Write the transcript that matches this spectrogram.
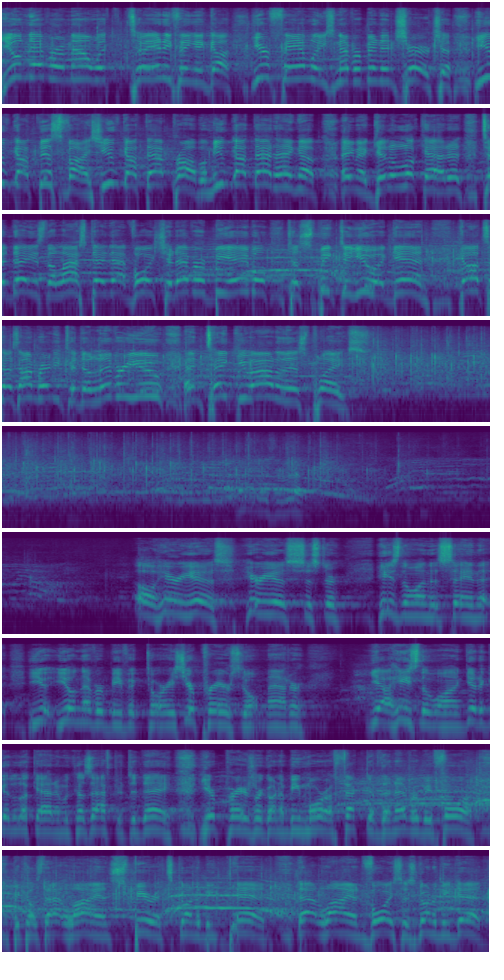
You'll never amount with, to anything in God. Your family's never been in church. Uh, you've got this vice. You've got that problem. You've got that hang up. Amen. Get a look at it. Today is the last day that voice should ever be able to speak to you again. God says, I'm ready to deliver you and take you out of this place. Oh, here he is. Here he is, sister. He's the one that's saying that you, you'll never be victorious. Your prayers don't matter. Yeah, he's the one. Get a good look at him because after today, your prayers are going to be more effective than ever before because that lion spirit's going to be dead. That lion voice is going to be dead.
